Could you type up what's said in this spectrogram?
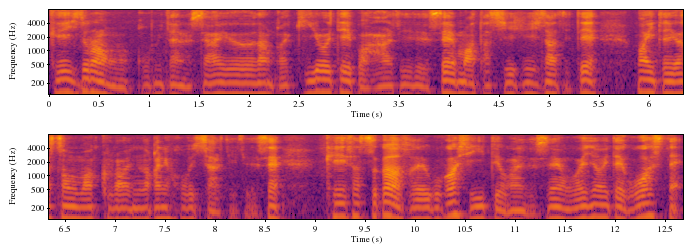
刑事ドラマの子みたいなですね、ああいうなんか黄色いテープが貼られていてですね、まあ立ち入りになっていて、まあ遺体がそのまま車の中に放置されていてですね、警察がそれを動かしていいって言わないですね、親父の遺体を動かせない、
